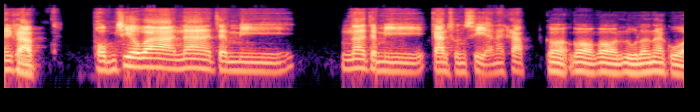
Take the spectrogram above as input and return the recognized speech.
นะครัรับบ ผมเชื่อว่าน่าจะมีน่าจะมีการสูญเสียนะครับ ก็ก็ก็รู้แล้วน่ากลัว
